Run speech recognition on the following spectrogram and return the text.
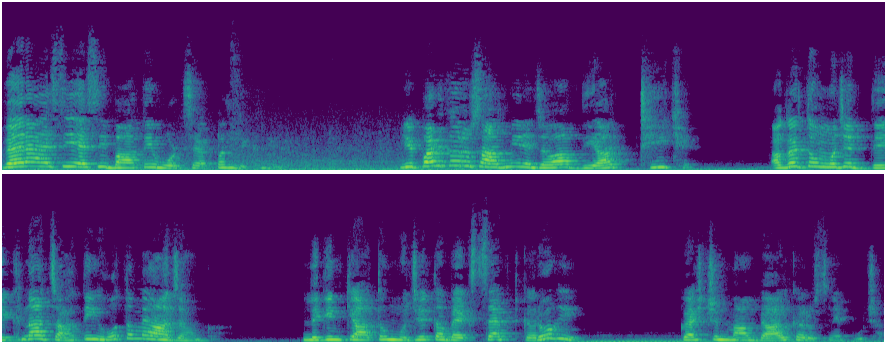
वैरा ऐसी ऐसी बातें व्हाट्सएप पर लिखने लगी। ये पढ़कर उस आदमी ने जवाब दिया, ठीक है, अगर तुम मुझे देखना चाहती हो तो मैं आ जाऊँगा। लेकिन क्या तुम मुझे तब एक्सेप्ट करोगी? क्वेश्चन मार्क डालकर उसने पूछा।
